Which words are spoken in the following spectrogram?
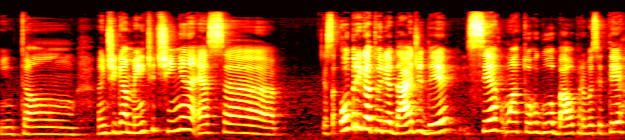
Então, antigamente tinha essa, essa obrigatoriedade de ser um ator global para você ter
